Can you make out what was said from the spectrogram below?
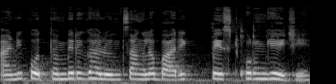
आणि कोथिंबीर घालून चांगलं बारीक पेस्ट करून घ्यायची.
